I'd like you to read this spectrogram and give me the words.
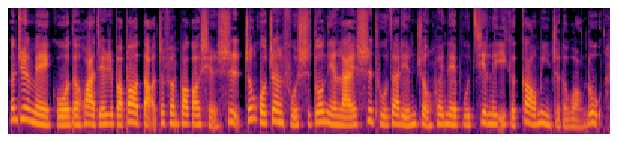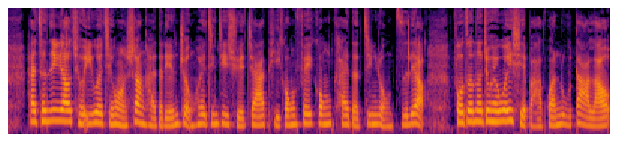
根据美国的《华尔街日报》报道，这份报告显示，中国政府十多年来试图在联准会内部建立一个告密者的网络，还曾经要求一位前往上海的联准会经济学家提供非公开的金融资料，否则呢就会威胁把他关入大牢。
